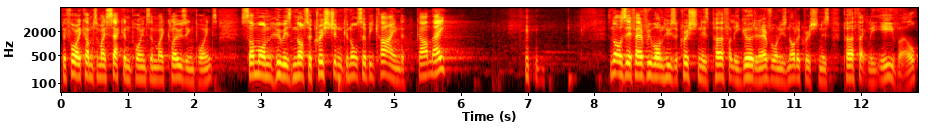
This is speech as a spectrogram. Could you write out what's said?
before I come to my second point and my closing point, someone who is not a Christian can also be kind, can't they? it's not as if everyone who's a Christian is perfectly good and everyone who's not a Christian is perfectly evil.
